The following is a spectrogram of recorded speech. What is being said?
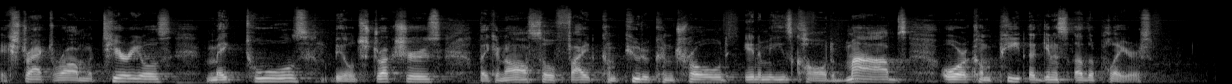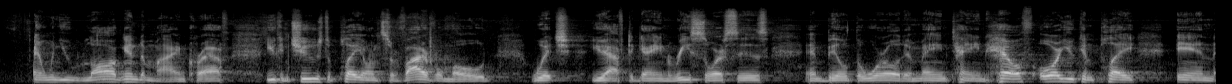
extract raw materials, make tools, build structures. They can also fight computer controlled enemies called mobs or compete against other players. And when you log into Minecraft, you can choose to play on survival mode, which you have to gain resources and build the world and maintain health, or you can play in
